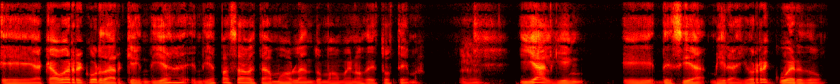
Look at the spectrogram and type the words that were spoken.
eh, acabo de recordar que en días, en días pasados estábamos hablando más o menos de estos temas. Y alguien eh, decía, mira, yo recuerdo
